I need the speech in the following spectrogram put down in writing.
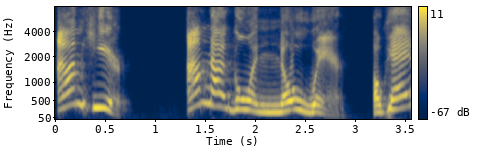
"I'm here. I'm not going nowhere. Okay.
